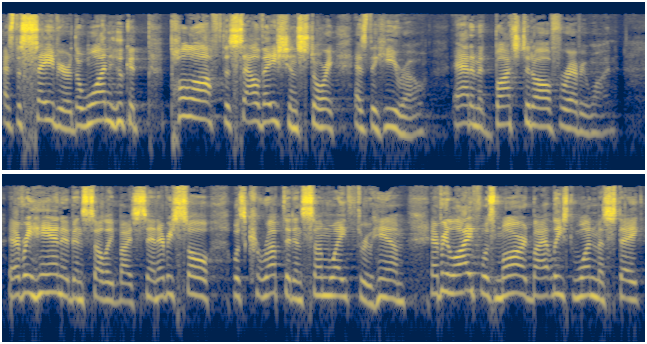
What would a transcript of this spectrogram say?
as the Savior, the one who could pull off the salvation story as the hero. Adam had botched it all for everyone. Every hand had been sullied by sin. Every soul was corrupted in some way through him. Every life was marred by at least one mistake.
